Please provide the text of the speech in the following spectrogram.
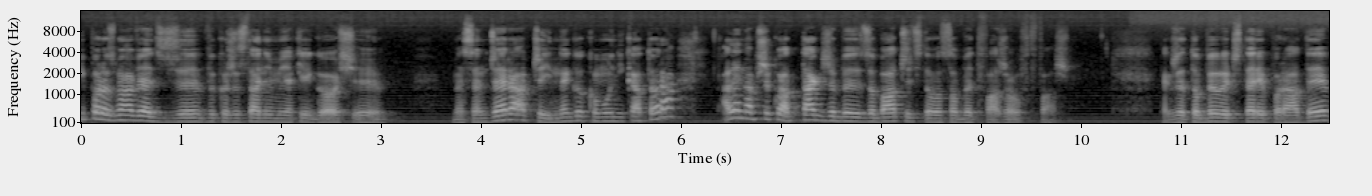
i porozmawiać z wykorzystaniem jakiegoś y, messengera czy innego komunikatora, ale na przykład tak, żeby zobaczyć tę osobę twarzą w twarz. Także to były cztery porady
